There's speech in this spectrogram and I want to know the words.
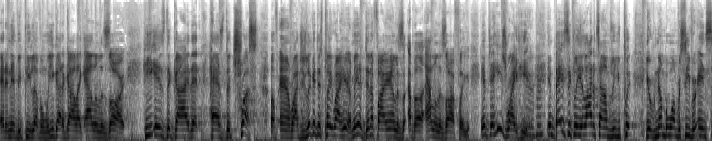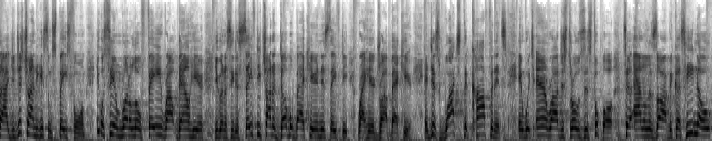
at an MVP level. When you got a guy like Allen Lazard, he is the guy that has the trust of Aaron Rodgers. Look at this play right here. Let me identify Aaron Laz- uh, Allen Lazard for you. MJ, he's right here. Mm-hmm. And basically, a lot of times when you put your number one receiver inside, you're just trying to get some space for him. You're going to see him run a little fade route down here. You're going to see the safety try to double back here, and this safety right here drop back here. And just watch the confidence in which Aaron Rodgers throws this football to Allen Lazard because he know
